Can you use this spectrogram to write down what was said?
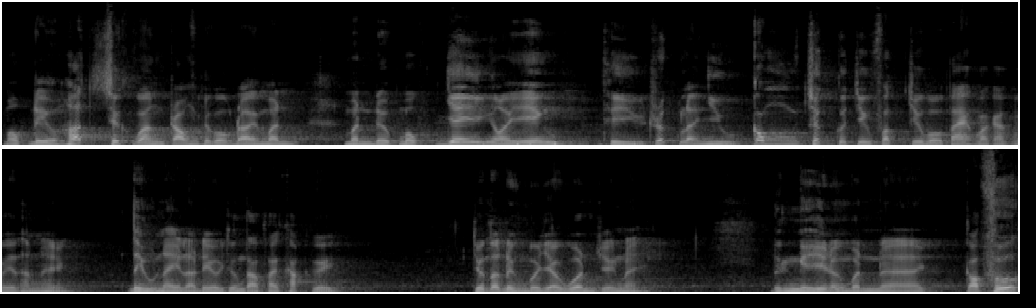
Một điều hết sức quan trọng cho cuộc đời mình. Mình được một giây ngồi yên thì rất là nhiều công sức của chư phật, chư bồ tát và các vị thánh hiền. Điều này là điều chúng ta phải khắc ghi. Chúng ta đừng bao giờ quên chuyện này. Đừng nghĩ rằng mình à, có phước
